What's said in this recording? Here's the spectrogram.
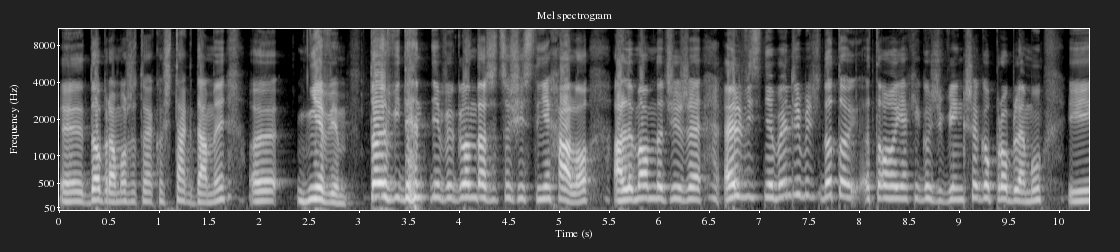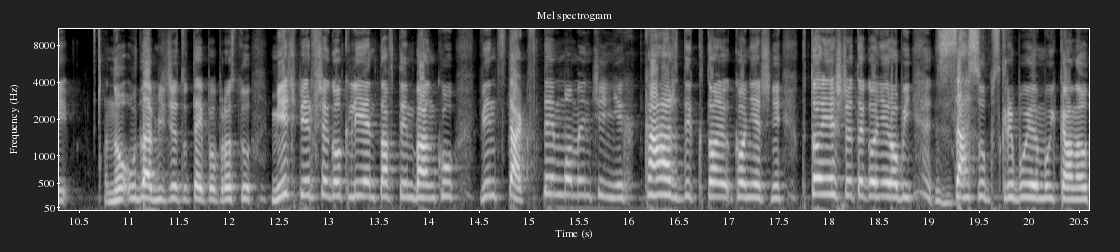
E, dobra, może to jakoś tak damy. E, nie wiem, to ewidentnie wygląda, że coś jest nie halo, ale mam nadzieję, że Elvis nie będzie mieć do to, to jakiegoś większego problemu i no uda mi się tutaj po prostu mieć pierwszego klienta w tym banku, więc tak, w tym momencie niech każdy, kto koniecznie, kto jeszcze tego nie robi, zasubskrybuje mój kanał.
